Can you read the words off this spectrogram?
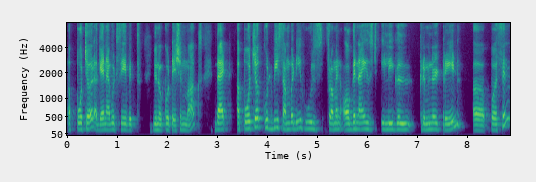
a poacher again. I would say with you know quotation marks that a poacher could be somebody who's from an organized illegal criminal trade uh, person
